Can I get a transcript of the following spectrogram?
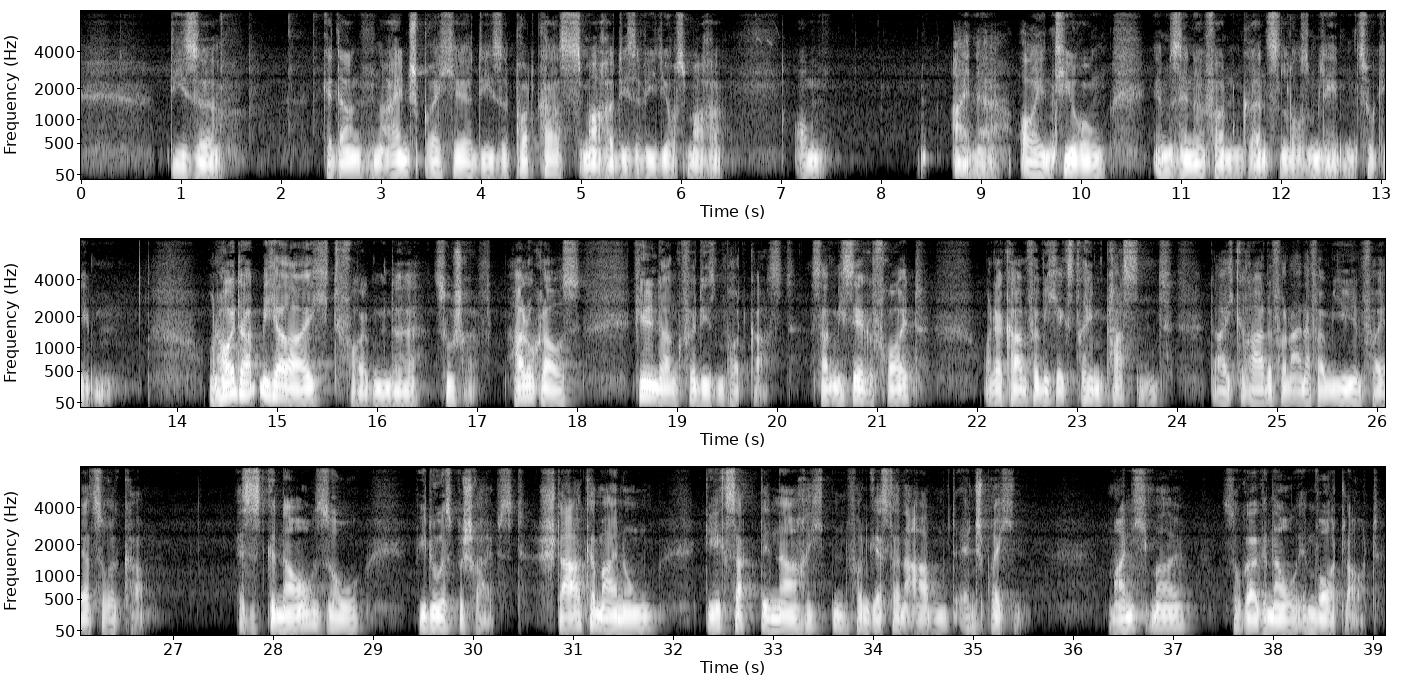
diese Gedanken einspreche, diese Podcasts mache, diese Videos mache, um eine Orientierung im Sinne von grenzenlosem Leben zu geben. Und heute hat mich erreicht folgende Zuschrift. Hallo Klaus, vielen Dank für diesen Podcast. Es hat mich sehr gefreut und er kam für mich extrem passend, da ich gerade von einer Familienfeier zurückkam. Es ist genau so, wie du es beschreibst. Starke Meinungen, die exakt den Nachrichten von gestern Abend entsprechen. Manchmal sogar genau im Wortlaut.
